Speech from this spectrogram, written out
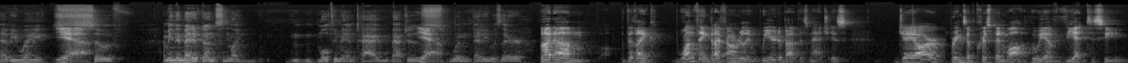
heavyweight. Yeah. So, if, I mean, they may have done some like multi-man tag matches. Yeah. When Eddie was there. But um, the like one thing that I found really weird about this match is Jr. brings up Chris Benoit, who we have yet to see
